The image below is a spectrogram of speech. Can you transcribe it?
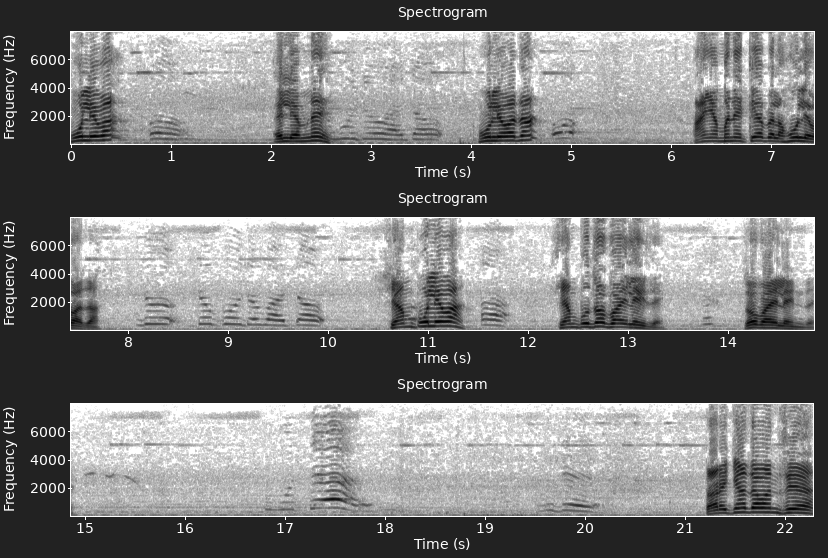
હું લેવા? એટલે એમ નહીં. હું લેવા તા અહીંયા મને કે પેલા હું લેવા તા શેમ્પુ લેવા? શેમ્પુ તો ભાઈ લઈ જાય. જો ભાઈ લઈને જાય. તારે ક્યાં જવાનું છે?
